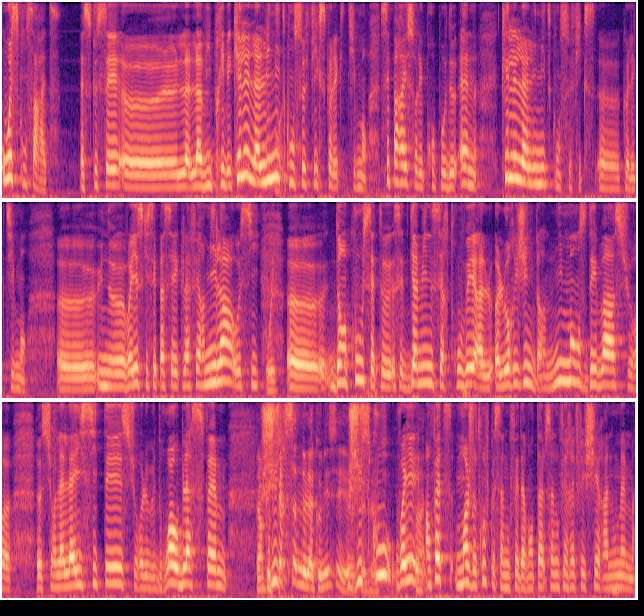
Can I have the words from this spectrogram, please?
où est-ce qu'on s'arrête? Est-ce que c'est euh, la, vie privée? Quelle est la limite qu'on se fixe collectivement? C'est pareil sur les propos de haine. Quelle est la limite qu'on se fixe euh, collectivement? Euh, une, Vous voyez ce qui s'est passé avec l'affaire Mila aussi. D'un coup, cette, cette gamine s'est retrouvée à l'origine d'un immense débat sur, sur la laïcité, sur le droit au blasphème. Alors que personne ne la connaissait. Euh, jusqu'où, vous voyez, en fait, moi je trouve que ça nous fait davantage, ça nous fait réfléchir à nous-mêmes,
